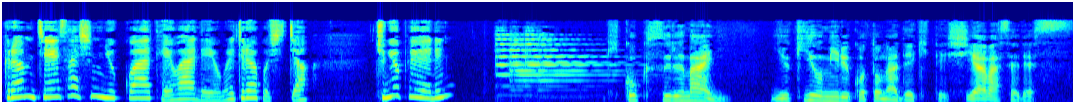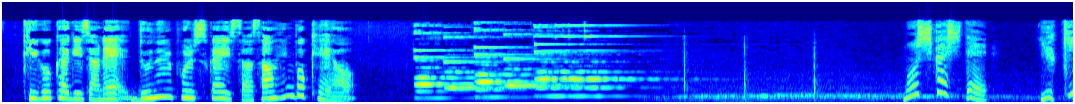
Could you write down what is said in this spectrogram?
그럼 제46과 대화 내용을 들어보시죠. 중요 표현은 帰国する前に雪を見ることができて幸せです。 귀국하기 전에 눈을 볼 수가 있어서 행복해요. もしかして、雪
